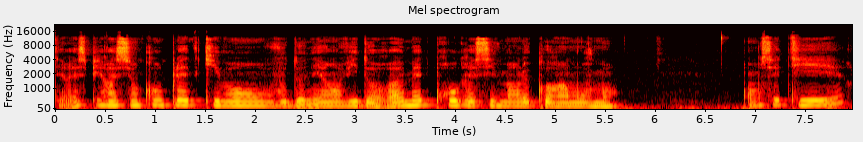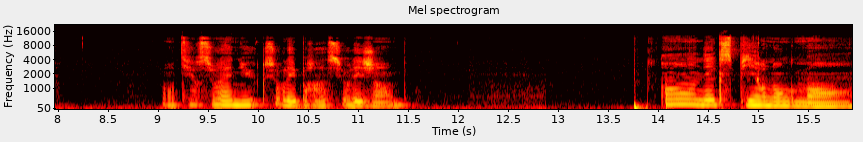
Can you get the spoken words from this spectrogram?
Des respirations complètes qui vont vous donner envie de remettre progressivement le corps en mouvement. On s'étire, on tire sur la nuque, sur les bras, sur les jambes. On expire longuement.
